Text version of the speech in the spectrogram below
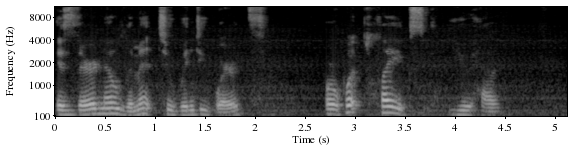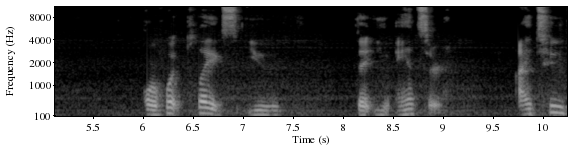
Is there no limit to windy words? Or what plagues you have or what plagues you that you answer? I too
